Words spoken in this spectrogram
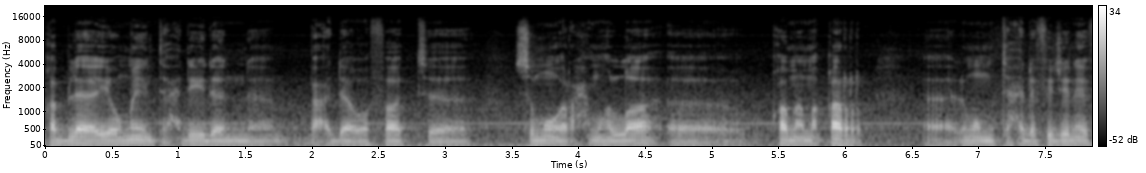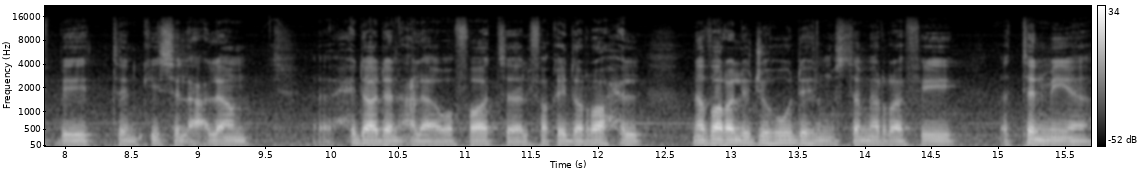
قبل يومين تحديدا بعد وفاة سموه رحمه الله قام مقر الأمم المتحدة في جنيف بتنكيس الأعلام آه، حدادا على وفاة الفقيد الراحل نظرا لجهوده المستمرة في التنمية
